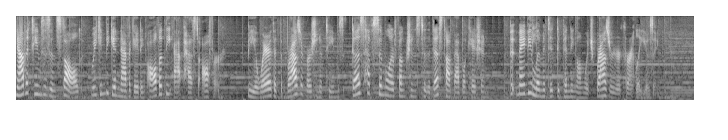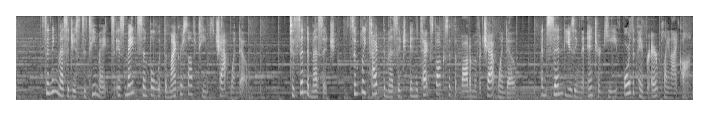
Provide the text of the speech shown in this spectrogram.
Now that Teams is installed, we can begin navigating all that the app has to offer. Be aware that the browser version of Teams does have similar functions to the desktop application, but may be limited depending on which browser you're currently using. Sending messages to teammates is made simple with the Microsoft Teams chat window. To send a message, simply type the message in the text box at the bottom of a chat window and send using the Enter key or the paper airplane icon.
